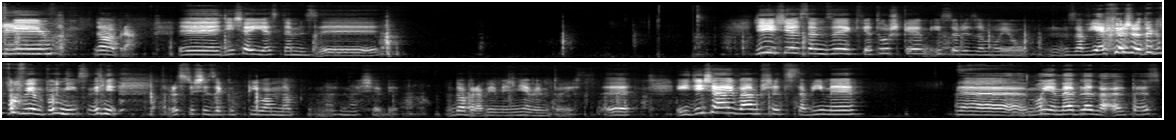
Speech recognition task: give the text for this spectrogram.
wszystkim! Dobra. Y, dzisiaj jestem z. Dziś jestem z kwiatuszkiem i sorry za moją zawiechę, że tak powiem, bo nic nie. Po prostu się zakupiłam na, na, na siebie. No dobra, wiem, nie wiem, to jest. Y, I dzisiaj Wam przedstawimy e, moje meble dla LPS.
